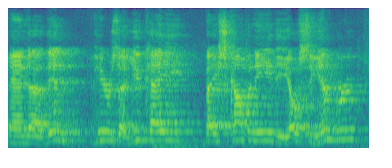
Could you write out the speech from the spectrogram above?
And uh, then here's a UK-based company, the OCM Group.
